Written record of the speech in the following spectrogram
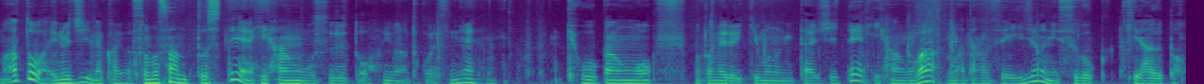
まあ、あとは NG な会話その3として批判をするというようなとこですね。共感を求める生き物に対して批判は、まあ、男性以上にすごく嫌うと。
